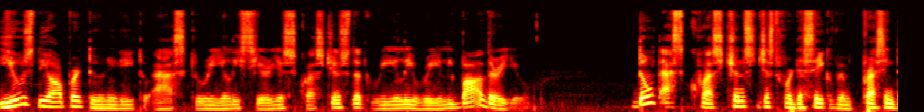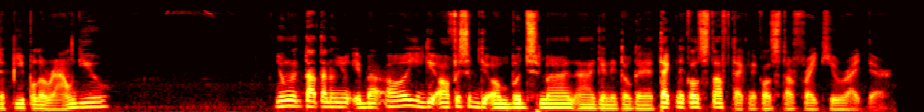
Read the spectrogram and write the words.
Use the opportunity to ask really serious questions that really, really bother you. Don't ask questions just for the sake of impressing the people around you. Yung nagtatanong yung iba, oh, yung the office of the ombudsman, ah, ganito, ganito. Technical stuff, technical stuff right here, right there.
